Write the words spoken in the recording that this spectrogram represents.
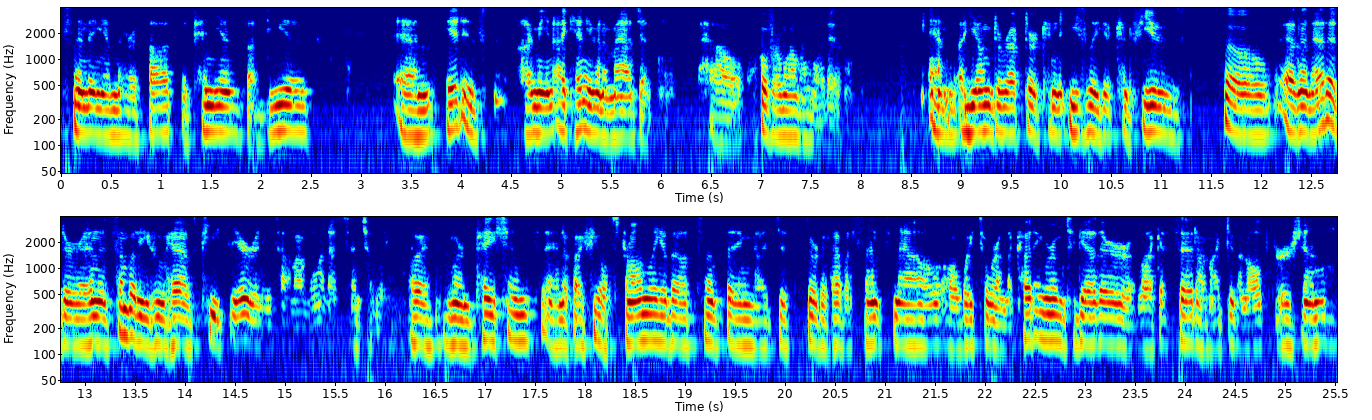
sending in their thoughts, opinions, ideas, and it is. I mean, I can't even imagine how overwhelming that is and a young director can easily get confused. So, as an editor and as somebody who has Pete's ear anytime I want, essentially, I've learned patience. And if I feel strongly about something, I just sort of have a sense now. I'll wait till we're in the cutting room together. Like I said, I might do an alt version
